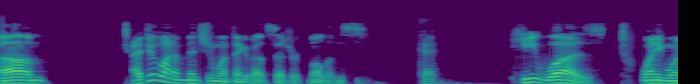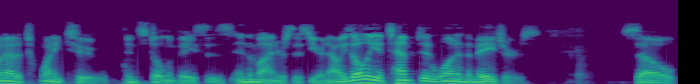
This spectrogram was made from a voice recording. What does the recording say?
um, I do want to mention one thing about Cedric Mullins. Okay. He was 21 out of 22 in stolen bases in the minors this year. Now he's only attempted one in the majors. So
